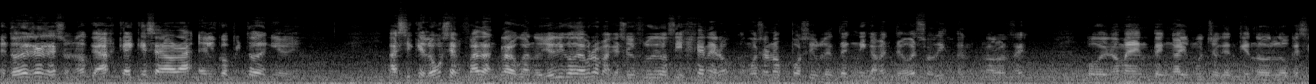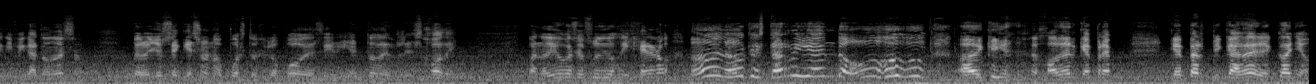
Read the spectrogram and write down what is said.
Entonces es eso, ¿no? Que, que hay que ser ahora el copito de nieve. Así que luego se enfadan, claro, cuando yo digo de broma que soy fluido cisgénero, como eso no es posible técnicamente, o eso dicen, no lo sé, porque no me entengáis mucho que entiendo lo que significa todo eso, pero yo sé que son opuestos y lo puedo decir, y entonces les jode. Cuando digo que soy fluido cisgénero, ¡ah, no, te estás riendo! ¡Ay, qué, joder, qué, qué perspicaz eres, coño!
